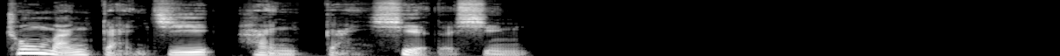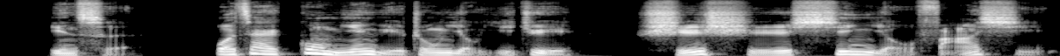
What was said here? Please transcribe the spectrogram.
充满感激和感谢的心。因此，我在共勉语中有一句“时时心有法喜”，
